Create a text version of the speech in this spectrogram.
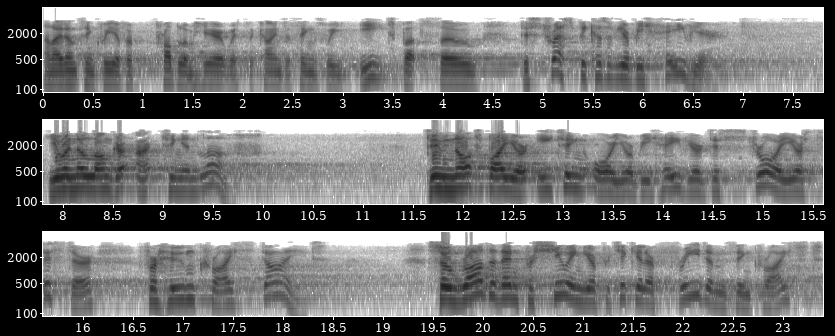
and I don't think we have a problem here with the kinds of things we eat, but so distressed because of your behavior, you are no longer acting in love. Do not by your eating or your behavior destroy your sister for whom Christ died. So rather than pursuing your particular freedoms in Christ,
